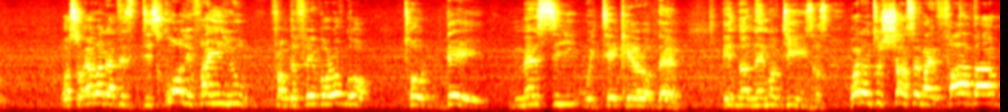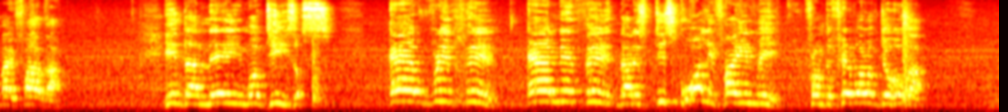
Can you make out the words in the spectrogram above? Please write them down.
Whatsoever that is disqualifying you from the favor of God, today mercy will take care of them. In the name of Jesus. Why don't you shout, say, My Father, my Father. In the name of Jesus. Everything, anything that is disqualifying me from the favor of Jehovah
